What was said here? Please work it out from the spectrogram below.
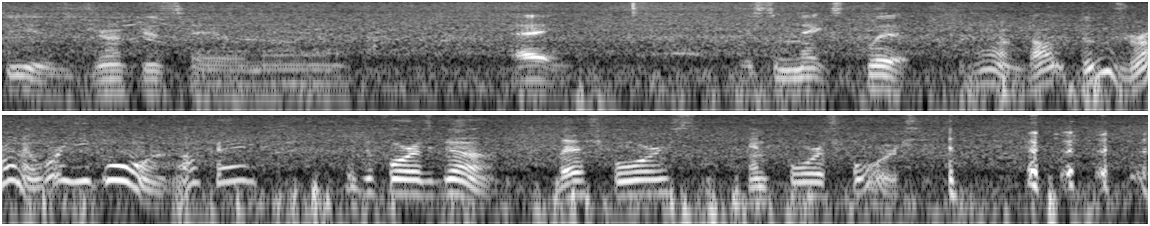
She is drunk as hell, man. Hey, it's the next clip. Damn, don't dude's running. Where are you going? Okay. Look at Forrest Gump. Left Forrest and Forrest Forrest.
